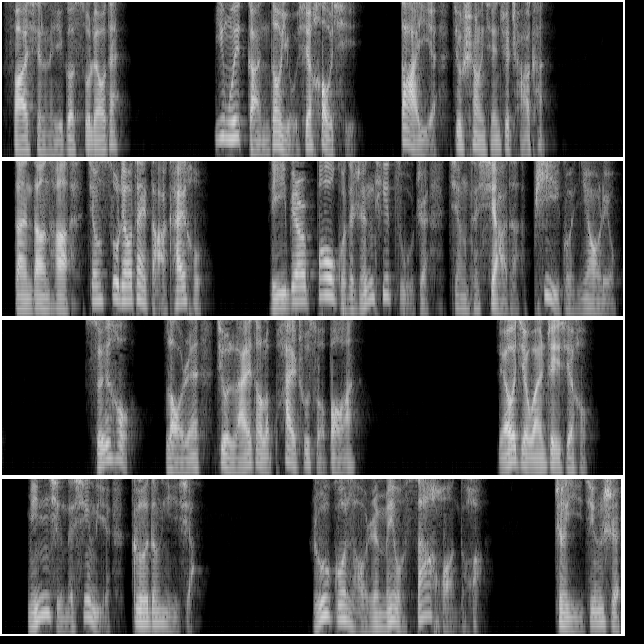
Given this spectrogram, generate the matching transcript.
发现了一个塑料袋，因为感到有些好奇，大爷就上前去查看。但当他将塑料袋打开后，里边包裹的人体组织将他吓得屁滚尿流，随后老人就来到了派出所报案。了解完这些后，民警的心里咯噔一下。如果老人没有撒谎的话，这已经是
